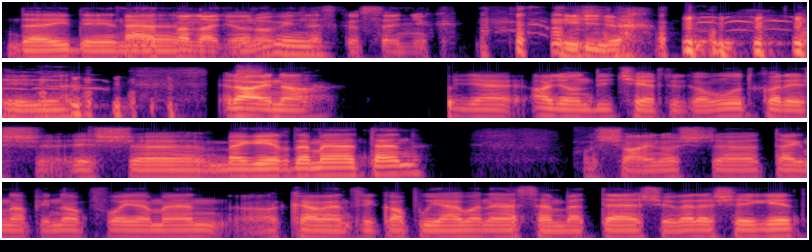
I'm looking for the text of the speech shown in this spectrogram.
De idén... Tehát ma nagyon rövid lesz, köszönjük. Így van. Így van. Rajna, ugye nagyon dicsértük a múltkor, és, és megérdemelten most sajnos tegnapi nap folyamán a Coventry kapujában elszenvedte első vereségét,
